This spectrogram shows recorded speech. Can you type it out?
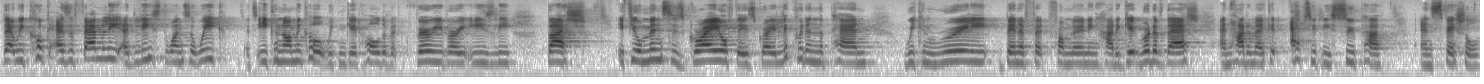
that we cook as a family at least once a week. It's economical, we can get hold of it very, very easily. But if your mince is grey or if there's grey liquid in the pan, we can really benefit from learning how to get rid of that and how to make it absolutely super and special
